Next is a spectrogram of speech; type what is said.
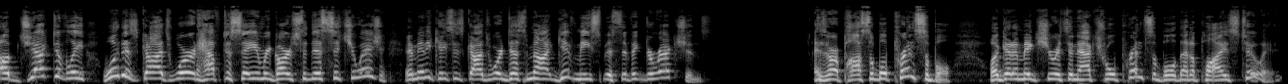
Objectively, what does God's word have to say in regards to this situation? In many cases, God's word does not give me specific directions. Is there a possible principle? Well, I got to make sure it's an actual principle that applies to it.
